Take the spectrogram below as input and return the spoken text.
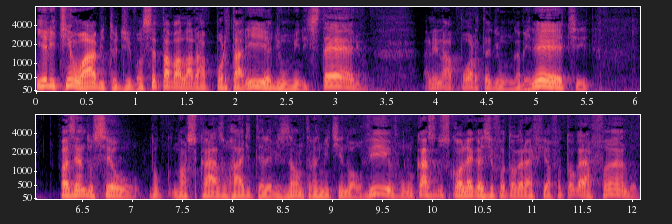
E ele tinha o hábito de, você estava lá na portaria de um ministério, ali na porta de um gabinete, fazendo o seu, no nosso caso, rádio e televisão, transmitindo ao vivo, no caso dos colegas de fotografia, fotografando,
